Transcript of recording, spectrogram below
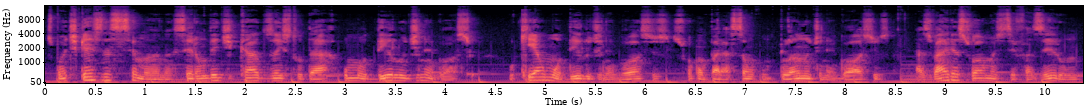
Os podcasts dessa semana serão dedicados a estudar o modelo de negócio, o que é um modelo de negócios, sua comparação com um plano de negócios, as várias formas de se fazer um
